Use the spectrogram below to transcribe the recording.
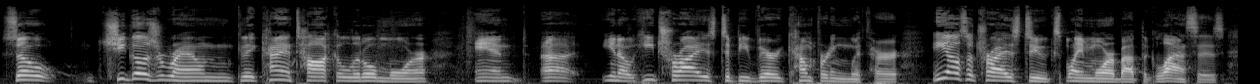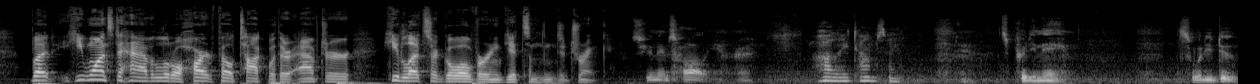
So she goes around, they kind of talk a little more, and, uh, you know, he tries to be very comforting with her. He also tries to explain more about the glasses, but he wants to have a little heartfelt talk with her after he lets her go over and get something to drink. So your name's Holly, right? Holly Thompson, It's a pretty name. So what do you do?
